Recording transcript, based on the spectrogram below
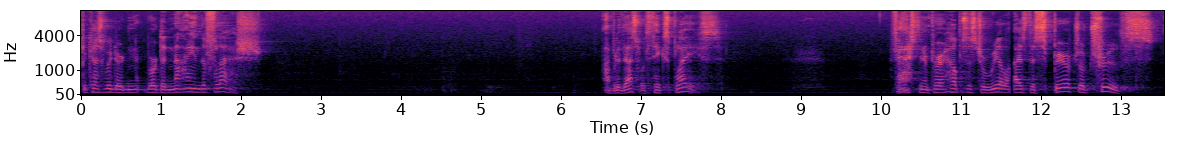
because we're, denying the flesh. I believe that's what takes place. Fasting and prayer helps us to realize the spiritual truths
